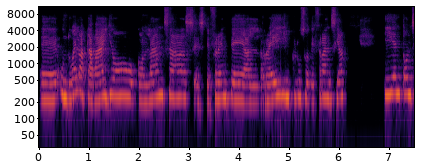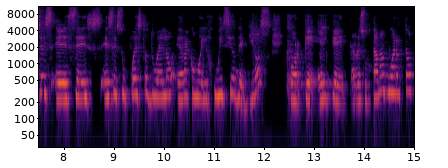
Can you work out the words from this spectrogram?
Eh, un duelo a caballo con lanzas este, frente al rey incluso de Francia, y entonces ese, ese supuesto duelo era como el juicio de Dios, porque el que resultaba muerto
